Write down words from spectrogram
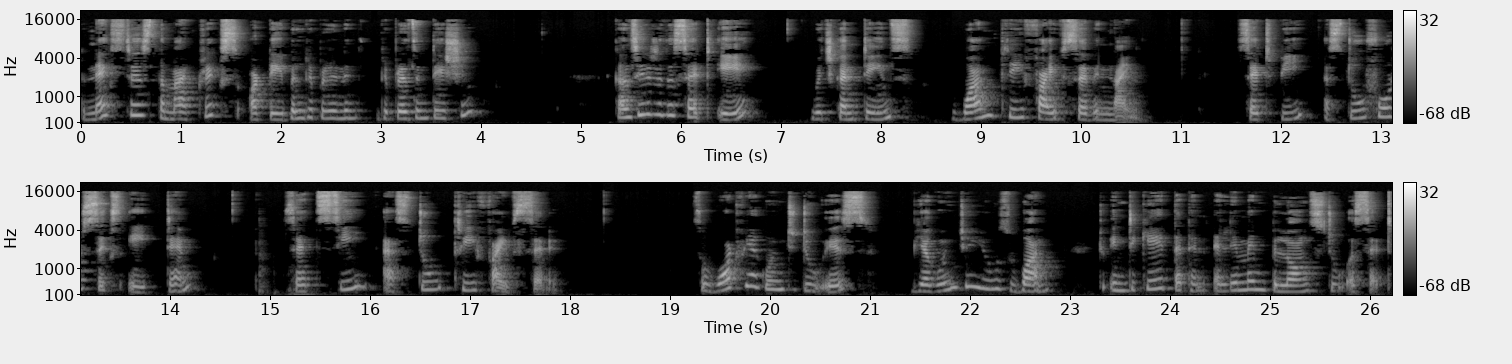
the next is the matrix or table representation. Consider the set A which contains 1, 3, 5, 7, 9. Set B as 2, 4, 6, 8, 10. Set C as 2, 3, 5, 7. So what we are going to do is, we are going to use 1 to indicate that an element belongs to a set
